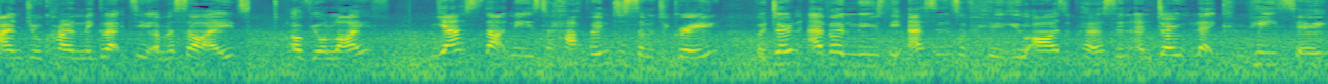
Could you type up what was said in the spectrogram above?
and you're kind of neglecting other sides of your life, yes, that needs to happen to some degree, but don't ever lose the essence of who you are as a person and don't let competing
